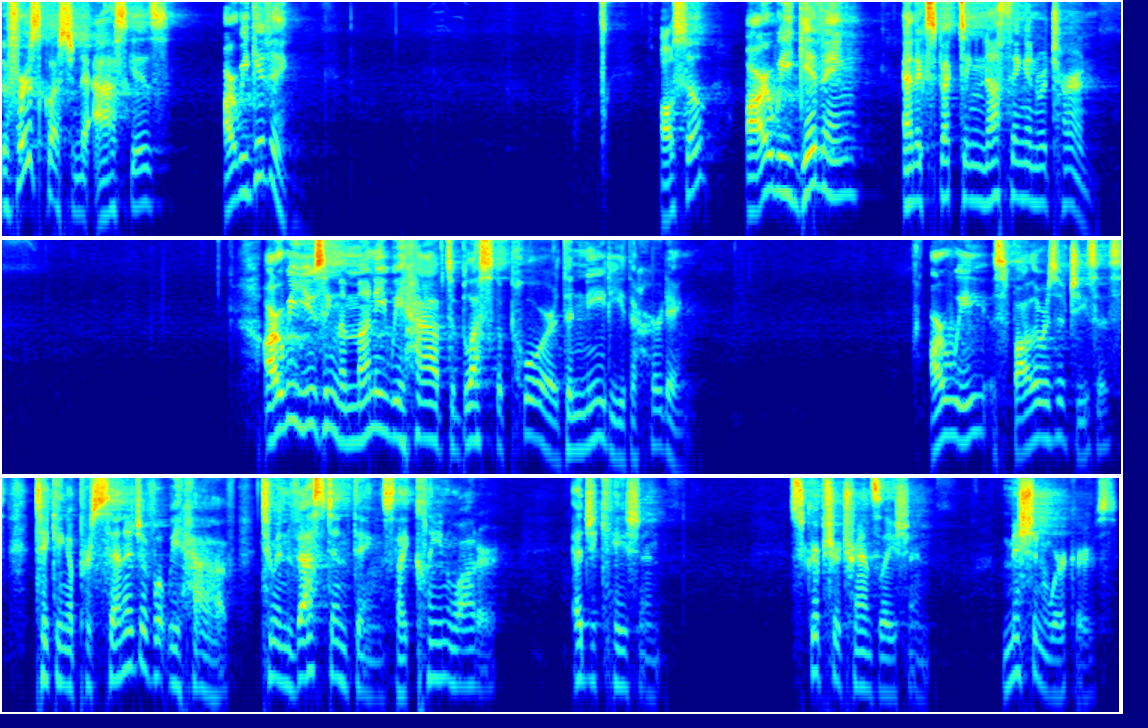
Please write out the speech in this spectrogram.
The first question to ask is Are we giving? Also, are we giving and expecting nothing in return? Are we using the money we have to bless the poor, the needy, the hurting? Are we, as followers of Jesus, taking a percentage of what we have to invest in things like clean water, education, scripture translation, mission workers,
